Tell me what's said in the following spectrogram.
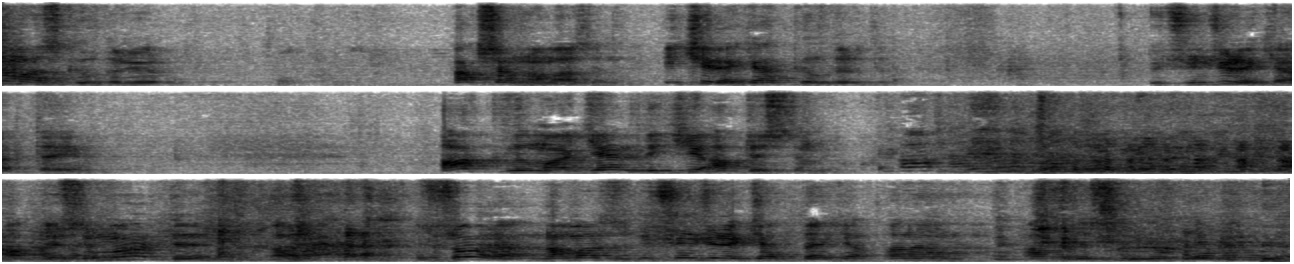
Namaz kıldırıyorum. Akşam namazını. iki rekat kıldırdım. Üçüncü rekattayım. Aklıma geldi ki abdestim yok. abdestim vardı ama sonra namaz üçüncü rekattayken ana abdestim yok ya benim.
